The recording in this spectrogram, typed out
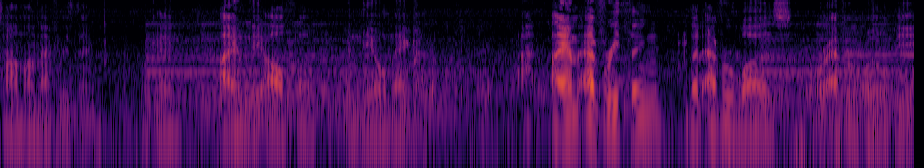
Tom, I'm everything. Okay? I am the Alpha and the Omega. I am everything that ever was or ever will be.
